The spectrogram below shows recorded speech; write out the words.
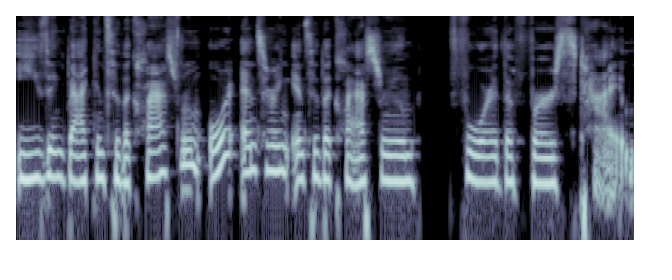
easing back into the classroom or entering into the classroom for the first time?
